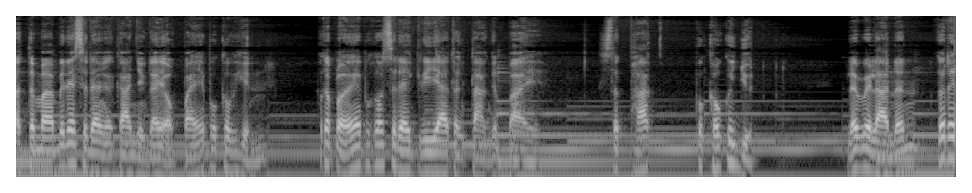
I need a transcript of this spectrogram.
อาตมาไม่ได้แสดงอาการอย่างใดออกไปให้พวกเขาเห็น ก็ปล่อยให้พวกเขาแสดงกิริยาต่างๆกันไป สักพักพวกเขาก็หยุด และเวลานั้นก็ได้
